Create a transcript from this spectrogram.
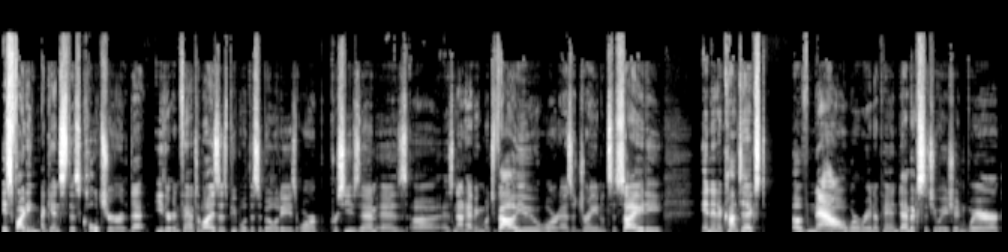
is fighting against this culture that either infantilizes people with disabilities or perceives them as uh, as not having much value or as a drain on society. And in a context of now, where we're in a pandemic situation where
